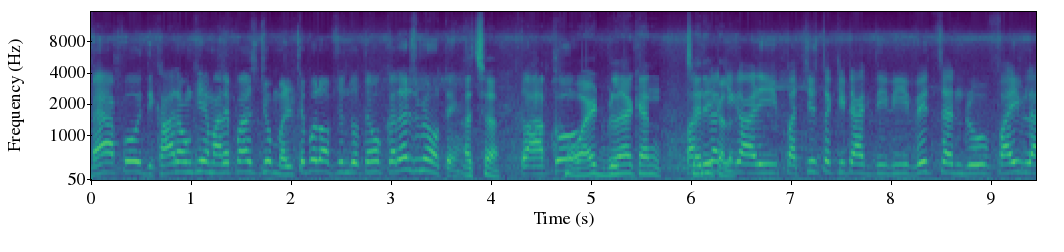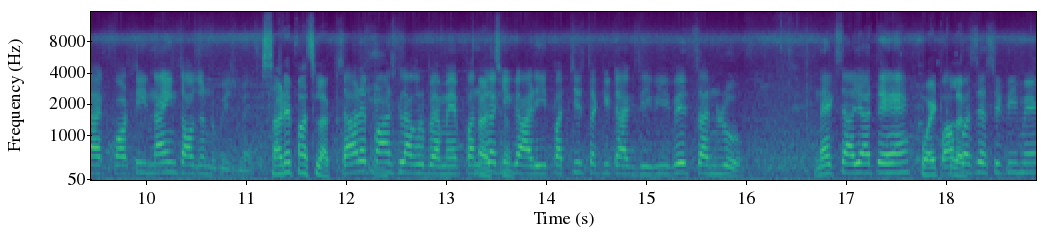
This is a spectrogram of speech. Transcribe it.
मैं आपको दिखा रहा हूँ कि हमारे पास जो मल्टीपल ऑप्शन होते हैं वो कलर्स में होते हैं। अच्छा। तो आपको वाइट ब्लैक एंड चेरी की गाड़ी पच्चीस तक की टैक्स दी हुई with sunroof five lakh forty nine thousand rupees में। साढ़े पाँच लाख। साढ़े पाँच लाख रुपए में पंद्रह अच्छा। की गाड़ी पच्चीस तक की टैक्स दी हुई विद सनरूफ नेक्स्ट आ जाते हैं. वापस से सिटी में।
